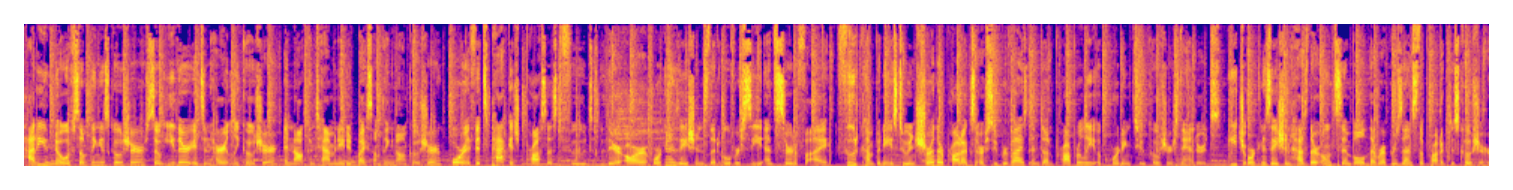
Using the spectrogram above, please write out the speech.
How do you know if something is kosher? So either it's inherently kosher and not contaminated by something non kosher, or if it's packaged processed foods, there are organizations that oversee and certify food companies to ensure their products are supervised and done properly according to kosher standards. Each organization has their own symbol that represents the product as kosher.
